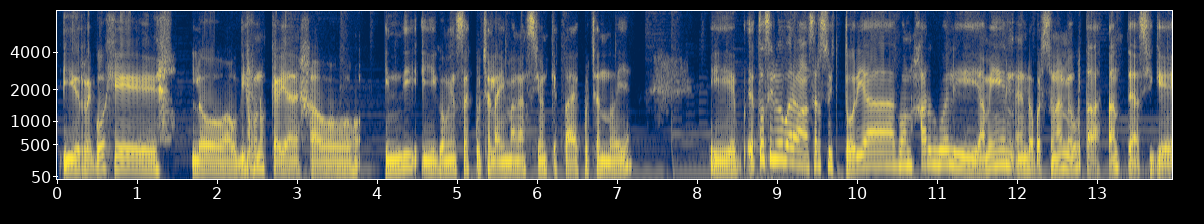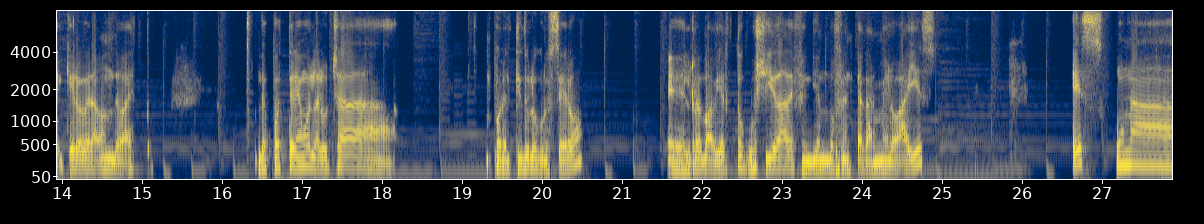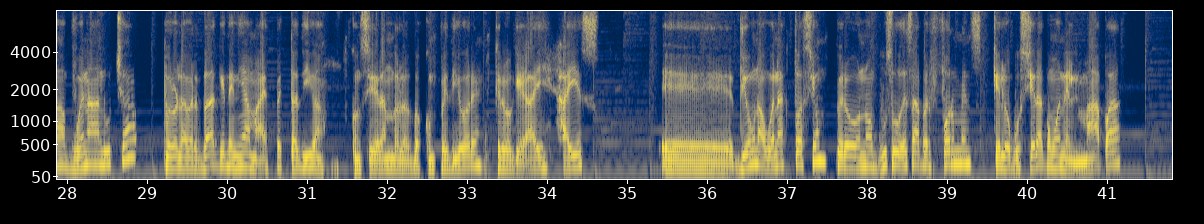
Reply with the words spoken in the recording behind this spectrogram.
y recoge los audífonos que había dejado Indy y comienza a escuchar la misma canción que estaba escuchando ella. Y esto sirve para avanzar su historia con Hardwell y a mí en lo personal me gusta bastante, así que quiero ver a dónde va esto. Después tenemos la lucha por el título crucero. El reto abierto, Kushida defendiendo frente a Carmelo Hayes. Es una buena lucha, pero la verdad que tenía más expectativas considerando a los dos competidores. Creo que Hayes eh, dio una buena actuación, pero no puso esa performance que lo pusiera como en el mapa.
